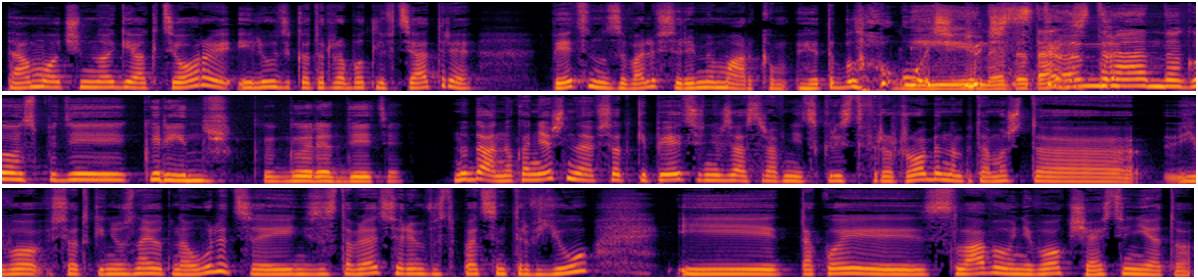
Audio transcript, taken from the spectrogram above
там очень многие актеры и люди, которые работали в театре, Петю называли все время Марком. И это было очень, очень это странно. так странно, господи, кринж, как говорят дети. Ну да, ну, конечно, все-таки Петю нельзя сравнить с Кристофером Робином, потому что его все-таки не узнают на улице и не заставляют все время выступать с интервью, и такой славы у него, к счастью, нету.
